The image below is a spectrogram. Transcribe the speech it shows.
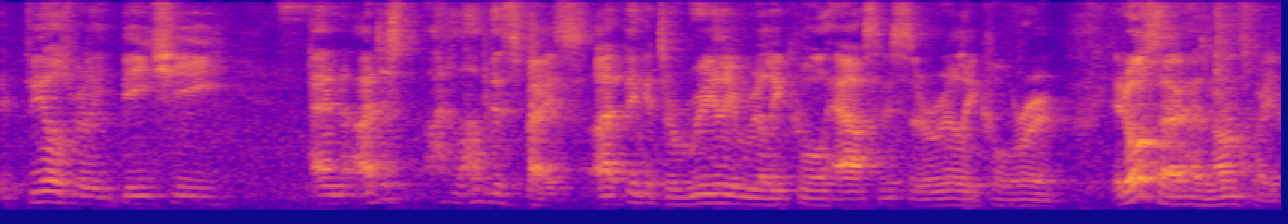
It feels really beachy. And I just, I love this space. I think it's a really, really cool house. And this is a really cool room. It also has an ensuite.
